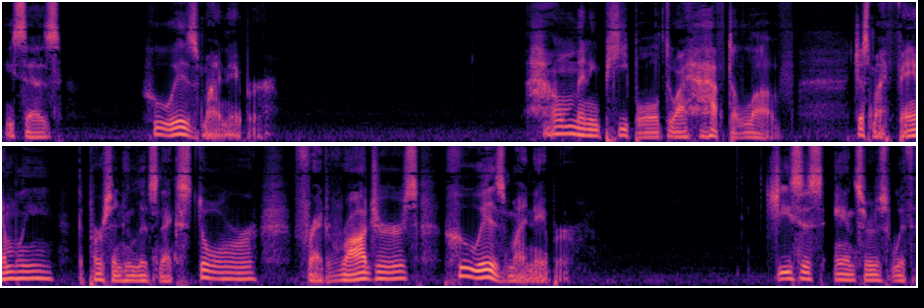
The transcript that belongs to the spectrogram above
He says, Who is my neighbor? How many people do I have to love? Just my family, the person who lives next door, Fred Rogers? Who is my neighbor? Jesus answers with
